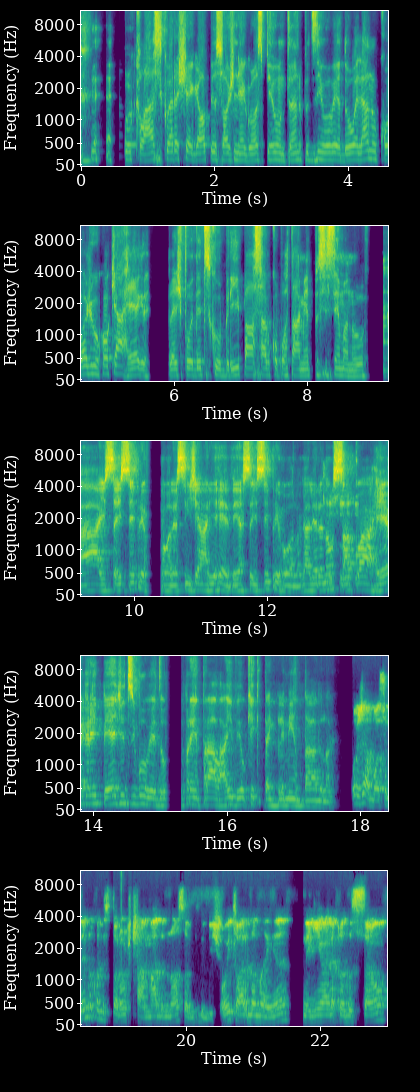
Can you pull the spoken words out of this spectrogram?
o clássico era chegar o pessoal de negócio perguntando pro desenvolvedor olhar no código qual que é a regra, para a gente poder descobrir e passar o comportamento pro sistema novo. Ah, isso aí sempre rola. Essa engenharia reversa aí sempre rola. A galera não sabe qual a regra e pede o desenvolvedor para entrar lá e ver o que está implementado lá. Ô, Jabó, você lembra quando estourou um chamado no nosso ouvido, bicho? 8 horas da manhã, neguinho olha a produção,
